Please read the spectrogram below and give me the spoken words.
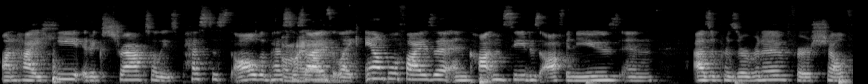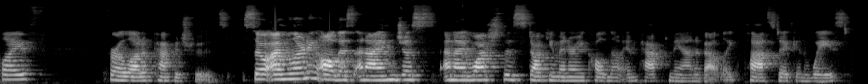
on high heat, it extracts all these pesticides, all the oh pesticides, God. it like amplifies it. And cotton seed is often used in as a preservative for shelf life for a lot of packaged foods. So I'm learning all this and I'm just and I watched this documentary called No Impact Man about like plastic and waste.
